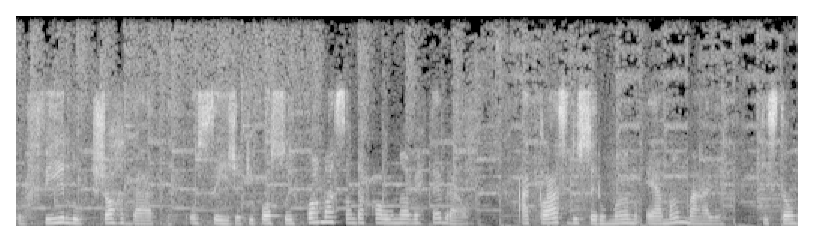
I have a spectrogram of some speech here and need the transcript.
O filo chordata, ou seja, que possui formação da coluna vertebral. A classe do ser humano é a mamália, que estão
